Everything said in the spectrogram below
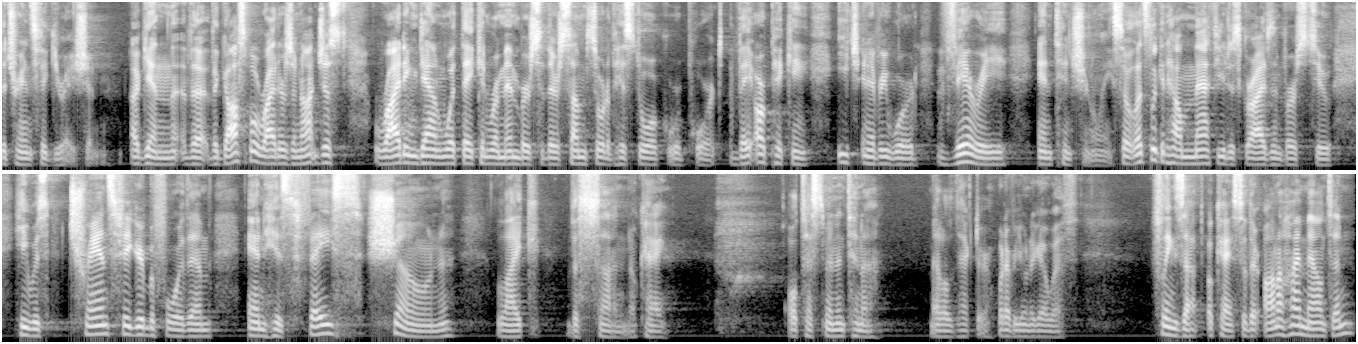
the transfiguration. Again, the, the gospel writers are not just writing down what they can remember so there's some sort of historical report. They are picking each and every word very intentionally. So let's look at how Matthew describes in verse 2. He was transfigured before them, and his face shone like the sun. Okay. Old Testament antenna, metal detector, whatever you want to go with. Flings up. Okay, so they're on a high mountain.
